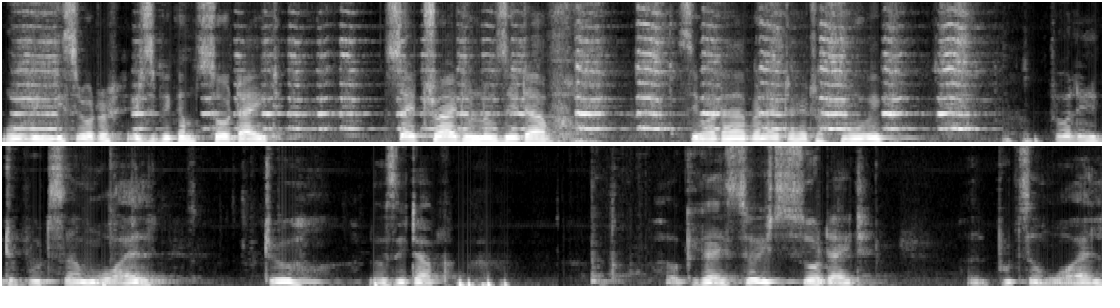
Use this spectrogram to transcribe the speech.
moving this rotor. It's become so tight. So i try to lose it up see what happened i try to move it. Probably need to put some oil to lose it up. Okay guys so it's so tight. I'll put some oil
